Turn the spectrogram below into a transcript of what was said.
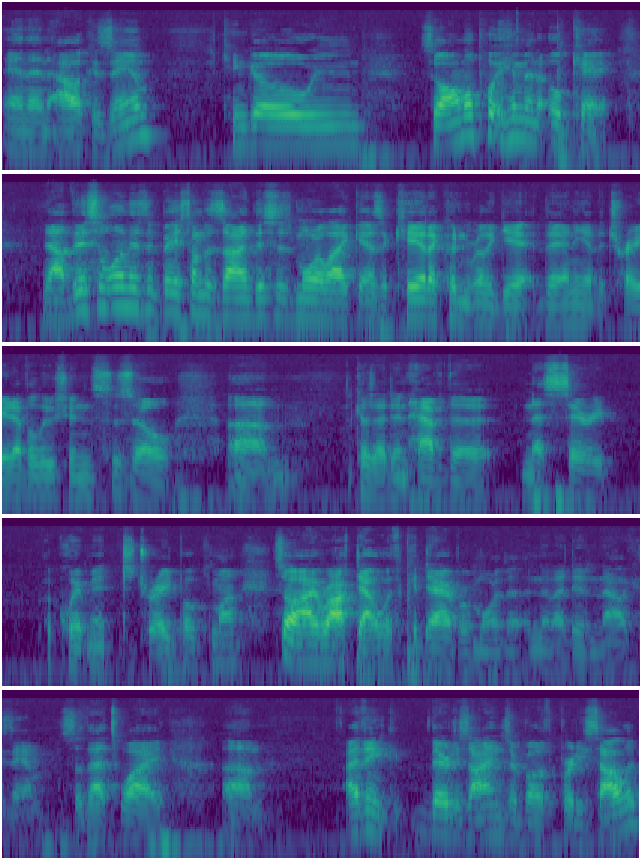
and then Alakazam can go in so I'm gonna put him in okay. Now this one isn't based on design. This is more like as a kid I couldn't really get the, any of the trade evolutions, so um, because I didn't have the necessary equipment to trade Pokemon, so I rocked out with Kadabra more than, than I did in Alakazam. So that's why um, I think their designs are both pretty solid.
